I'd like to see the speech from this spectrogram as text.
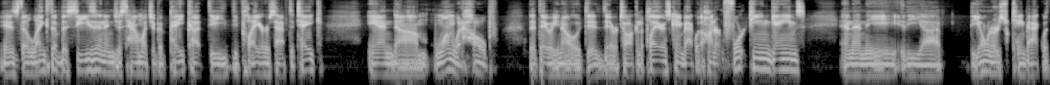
is the length of the season and just how much of a pay cut the the players have to take. And um, one would hope that they were, you know, did, they were talking. The players came back with 114 games, and then the the uh, the owners came back with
